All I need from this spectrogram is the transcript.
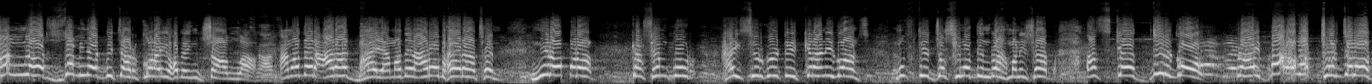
বাংলার জমিনে বিচার করাই হবে ইনশাআল্লাহ। আমাদের আর ভাই আমাদের আরও ভাইয়েরা আছেন। নিরাপরাধ কাশেমপুর হাই সিকিউরিটি কেরানীগঞ্জ মুফতি জসিমউদ্দিন রহমানি সাহেব আজকে দীর্ঘ প্রায় বারো বছর যাবৎ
